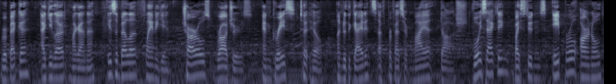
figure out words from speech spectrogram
Rebecca Aguilar Magana, Isabella Flanagan, Charles Rogers, and Grace Tuthill under the guidance of Professor Mya Dosch. Voice acting by students April Arnold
